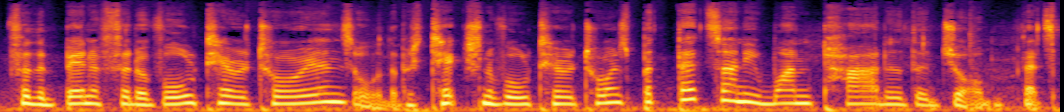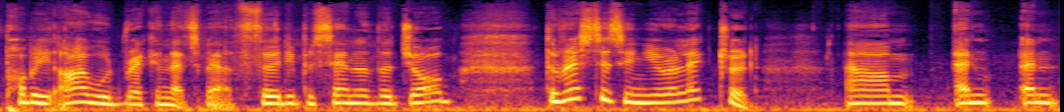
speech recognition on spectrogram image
for the benefit of all Territorians or the protection of all Territorians, but that's only one part of the job. That's probably, I would reckon, that's about 30% of the job. The rest is in your electorate. Um, and and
